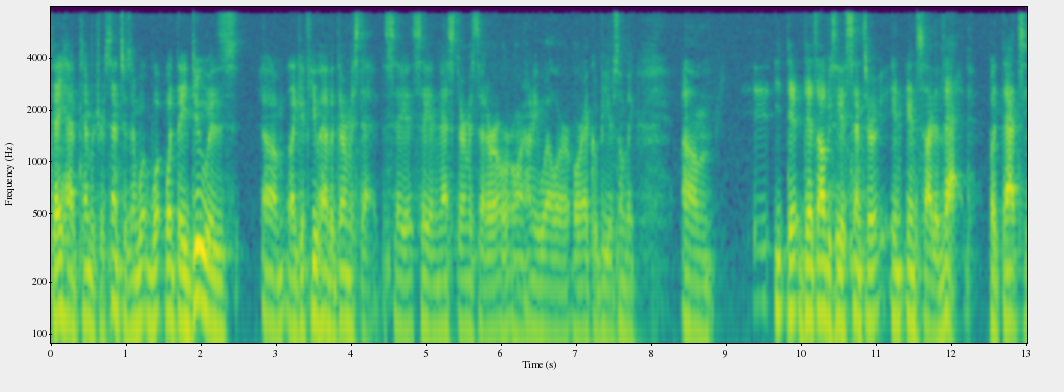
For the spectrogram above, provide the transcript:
they have temperature sensors, and what what, what they do is um, like if you have a thermostat, say say a Nest thermostat or, or, or Honeywell or, or Ecobee or something, um, it, that's obviously a sensor in, inside of that, but that's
